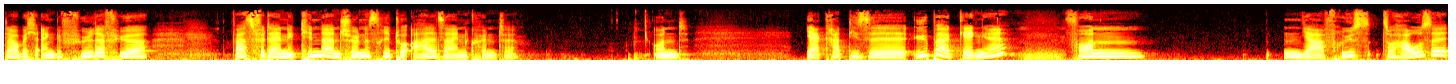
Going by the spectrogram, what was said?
glaube ich, ein Gefühl dafür, was für deine Kinder ein schönes Ritual sein könnte. Und ja, gerade diese Übergänge von ja, frühs zu Hause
